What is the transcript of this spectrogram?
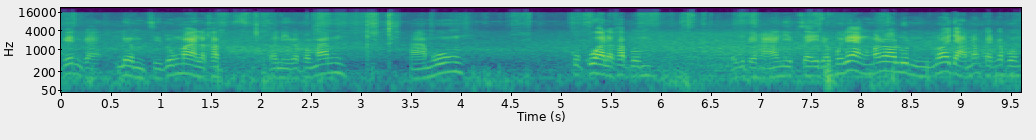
เว้นก็เริ่มสีลงมาแล้วครับ ตอนนี้ก็ประมาณหามุ้งกลัวๆแล้วครับผมเราจะไปหารีบใส่เดี๋ยวมือแรงมารอรุ่นรอยามน้ำกันครับผม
